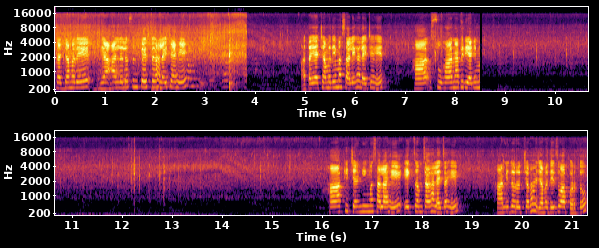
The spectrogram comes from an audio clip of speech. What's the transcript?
त्याच्यामध्ये या आलं लसूण पेस्ट घालायची आहे. आता याच्यामध्ये मसाले घालायचे आहेत. हा सुहाना बिर्याणी हा किचन किंग मसाला आहे. एक चमचा घालायचा आहे. हा मी दररोजच्या भाज्यामध्येच वापरतो.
